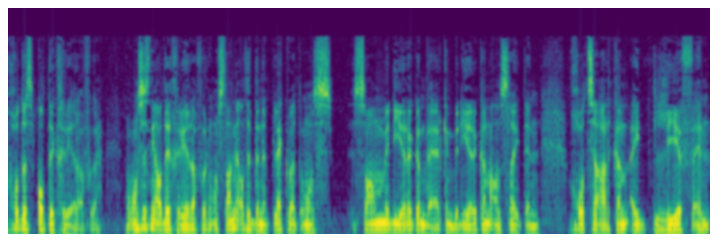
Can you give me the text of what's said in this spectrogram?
God is altyd gereed daarvoor. Maar ons is nie altyd gereed daarvoor. Ons staan nie altyd in 'n plek wat ons saam met die Here kan werk en by die Here kan aansluit en God se hart kan uitleef en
